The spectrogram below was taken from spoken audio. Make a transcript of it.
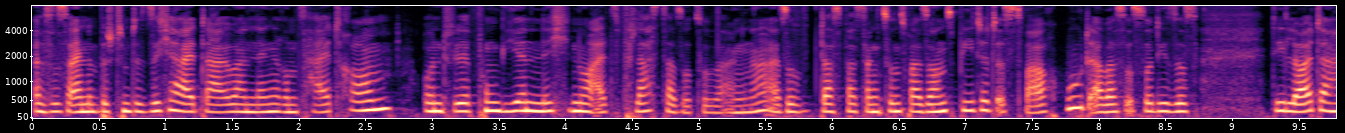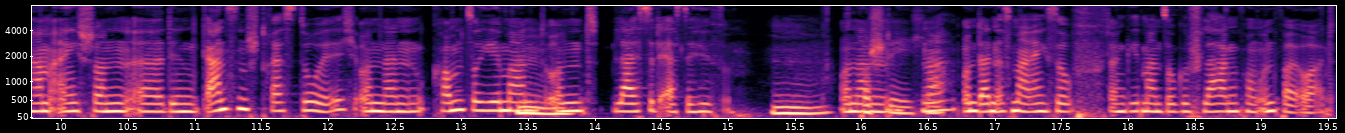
es ist eine bestimmte Sicherheit da über einen längeren Zeitraum und wir fungieren nicht nur als Pflaster sozusagen. Ne? Also das, was sanktionsfrei sonst bietet, ist zwar auch gut, aber es ist so dieses, die Leute haben eigentlich schon äh, den ganzen Stress durch und dann kommt so jemand hm. und leistet erste Hilfe. Hm. Und dann, Verstehe ich, ne? Und dann ist man eigentlich so, pff, dann geht man so geschlagen vom Unfallort.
